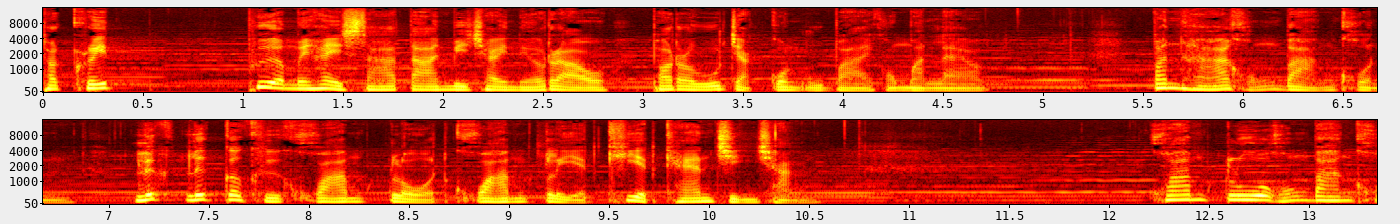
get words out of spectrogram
พระคริสต์เพื่อไม่ให้ซาตานมีชัยเหนือเรา เพราะเรารู้จักกลอุบายของมันแล้ว ปัญหาของบางคน ลึกๆก็คือความโกรธความเกลียดเครียดแค้นชิงชัง ความกลัวของบางค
